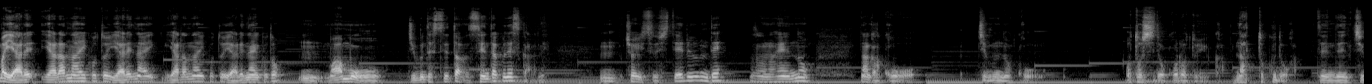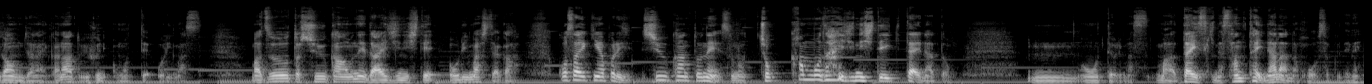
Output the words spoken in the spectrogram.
まあ、やれ、やらないこと、やれない、やらないこと、やれないこと、うん、まあもう自分で捨てた選択ですからね。うん、チョイスしてるんで、その辺の、なんかこう、自分のこう、落としどころというか、納得度が全然違うんじゃないかなというふうに思っております。まあ、ずっと習慣をね、大事にしておりましたが、ここ最近やっぱり習慣とね、その直感も大事にしていきたいなと。うん思っております。まあ大好きな3対7の法則でね、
